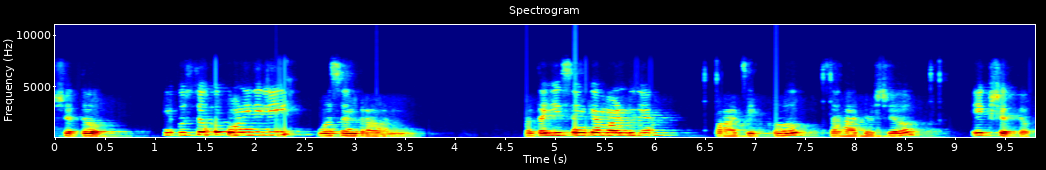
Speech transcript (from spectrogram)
शतक. ही पुस्तकं कोणी दिली? वसंतरावांनी. आता ही संख्या मांडूया. पाच एक सहा दशक एक शतक.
